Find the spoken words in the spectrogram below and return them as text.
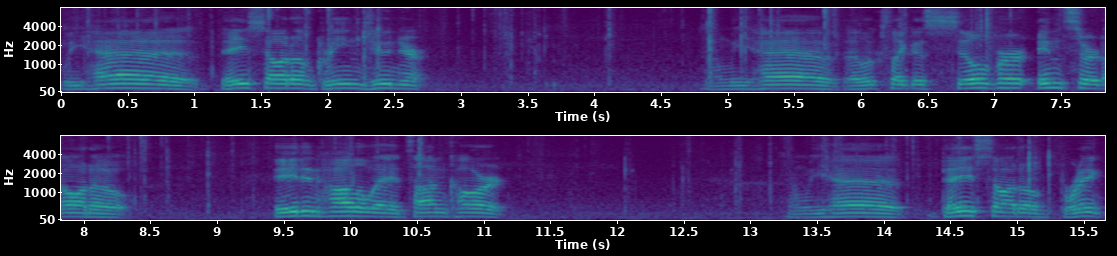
We have base out of Green Jr. And we have, that looks like a silver insert auto. Aden Holloway, it's on card. And we have base of Brink.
